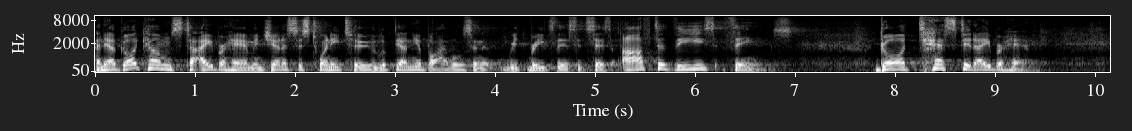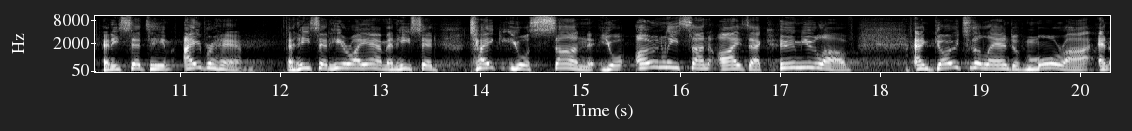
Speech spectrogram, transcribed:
And now God comes to Abraham in Genesis 22. Look down your Bibles and it re- reads this. It says, After these things, God tested Abraham. And he said to him, Abraham, and he said, Here I am. And he said, Take your son, your only son Isaac, whom you love, and go to the land of Moriah and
